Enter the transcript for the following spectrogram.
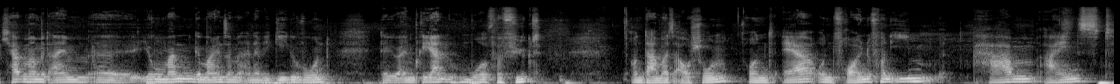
ich habe mal mit einem äh, jungen Mann gemeinsam in einer WG gewohnt, der über einen brillanten Humor verfügt und damals auch schon. Und er und Freunde von ihm haben einst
